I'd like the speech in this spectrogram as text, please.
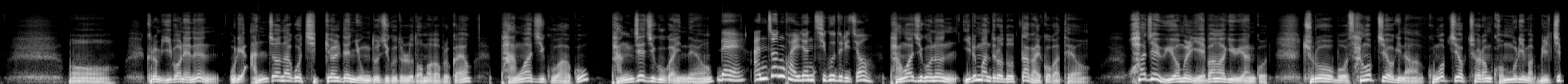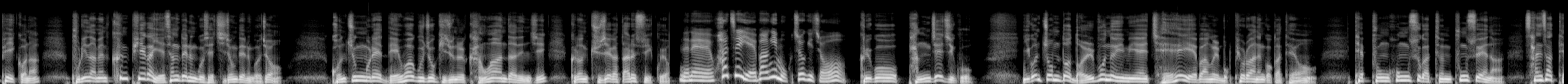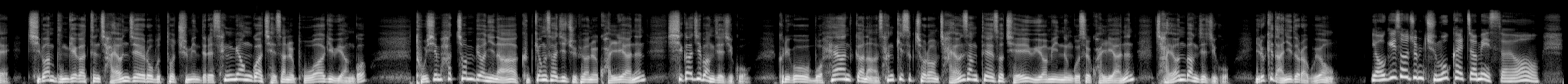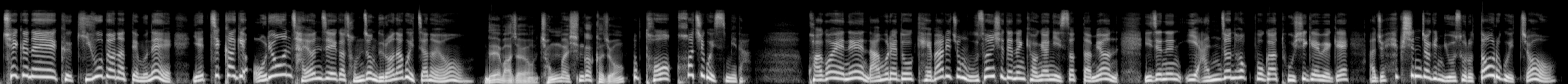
어, 그럼 이번에는 우리 안전하고 직결된 용도 지구들로 넘어가 볼까요? 방화 지구하고 방제 지구가 있네요. 네, 안전 관련 지구들이죠. 방화 지구는 이름만 들어도 딱 알 것 같아요. 화재 위험을 예방하기 위한 곳, 주로 뭐 상업 지역이나 공업 지역처럼 건물이 막 밀집해 있거나 불이 나면 큰 피해가 예상되는 곳에 지정되는 거죠. 건축물의 내화 구조 기준을 강화한다든지 그런 규제가 따를 수 있고요. 네네, 화재 예방이 목적이죠. 그리고 방제 지구. 이건 좀 더 넓은 의미의 재해 예방을 목표로 하는 것 같아요. 태풍, 홍수 같은 풍수해나 산사태, 집안 붕괴 같은 자연재해로부터 주민들의 생명과 재산을 보호하기 위한 거. 도심 하천변이나 급경사지 주변을 관리하는 시가지 방제 지구. 그리고 뭐 해안가나 산기슭처럼 자연 상태 에서 재해 위험이 있는 곳을 관리하는 자연 방제지구. 이렇게 나뉘더라고요. 여기서 좀 주목할 점이 있어요. 최근에 그 기후변화 때문에 예측하기 어려운 자연재해가 점점 늘어나고 있잖아요. 네, 맞아요. 정말 심각하죠. 더 커지고 있습니다. 과거에는 아무래도 개발이 좀 우선시되는 경향이 있었다면 이제는 이 안전 확보가 도시 계획의 아주 핵심적인 요소로 떠오르고 있죠.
